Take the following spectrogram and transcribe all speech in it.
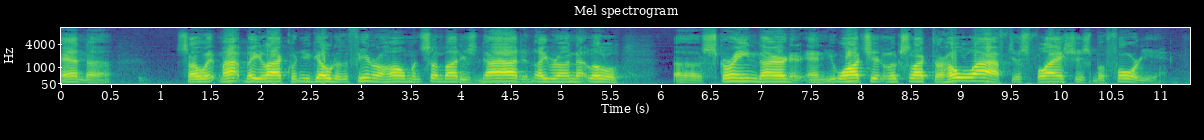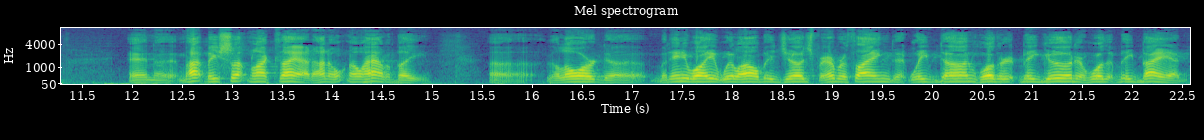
and uh, so it might be like when you go to the funeral home and somebody's died, and they run that little uh, screen there, and, and you watch it. It looks like their whole life just flashes before you. And uh, it might be something like that. I don't know how to be. Uh, the Lord, uh, but anyway, we'll all be judged for everything that we've done, whether it be good or whether it be bad.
